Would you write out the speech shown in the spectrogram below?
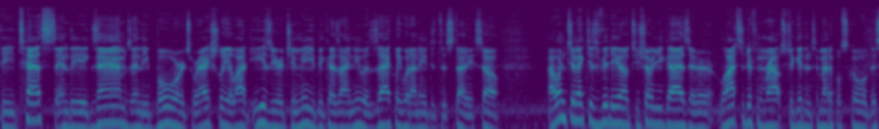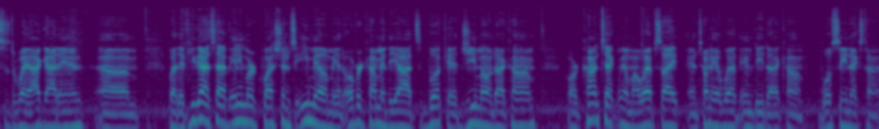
the tests and the exams and the boards were actually a lot easier to me because I knew exactly what I needed to study. So I wanted to make this video to show you guys there are lots of different routes to get into medical school. This is the way I got in. Um, but if you guys have any more questions, email me at overcomingtheoddsbook at gmail.com or contact me on my website, antoniowebbmd.com. We'll see you next time.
